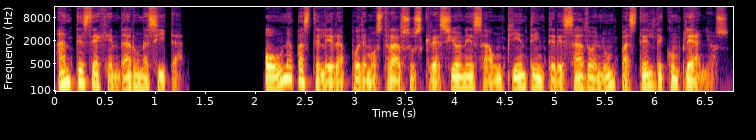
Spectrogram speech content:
antes de agendar una cita. O una pastelera puede mostrar sus creaciones a un cliente interesado en un pastel de cumpleaños.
